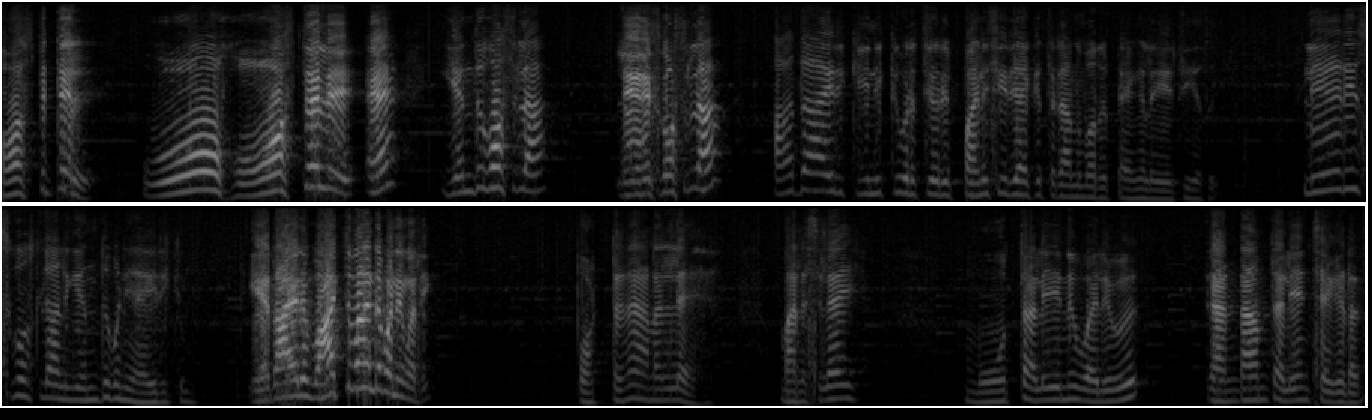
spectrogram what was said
ഹോസ്പിറ്റൽ. ഓ ഹോസ്റ്റൽ. എന്ത് ഹോസ്റ്റലാ? ലേഡീസ് ഹോസ്റ്റലാ? അതായിരിക്കും എനിക്ക് ഇവിടെ ചെറിയ പണി ശരിയാക്കി തരാന്ന് പറഞ്ഞ് പെങ്ങൾ എഴുതിയത്. ലേഡീസ് ഹോസ്റ്റലാണ് എന്ത് പണിയായിരിക്കും? ഏതായാലും വാച്ച്മാന്റെ പണി മതി. പൊട്ടനാണല്ലേ? മനസ്സിലായി? മൂത്തളിയന് വലിവ് രണ്ടാമത്തെ അളിയൻ ചെകിടൻ.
